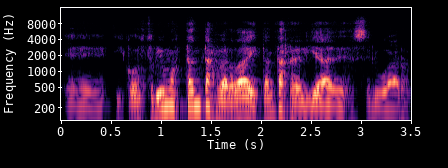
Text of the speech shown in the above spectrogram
Eh, y construimos tantas verdades y tantas realidades de ese lugar.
